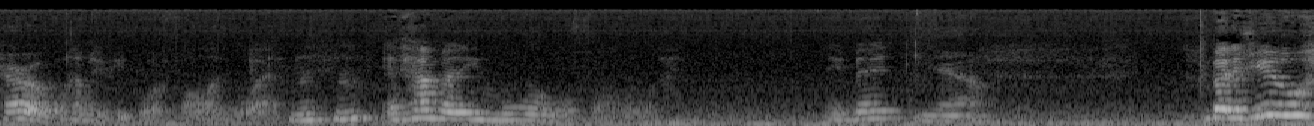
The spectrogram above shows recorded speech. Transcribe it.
terrible how many people are falling away. Mm-hmm. And how many more will. Amen. Yeah. But if you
